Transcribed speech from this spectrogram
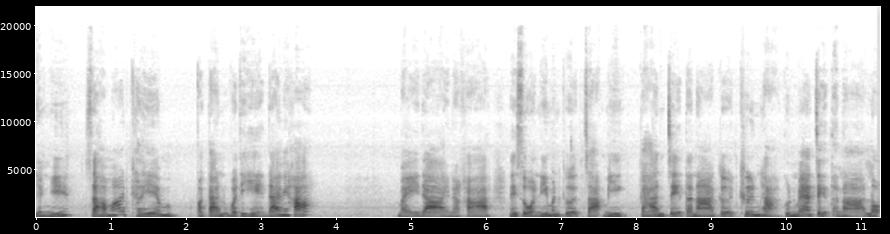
อย่างนี้สามารถเคลมประกันอุบัติเหตุได้ไหมคะ ไม่ได้นะคะ ในส่วนนี้มันเกิดจากมีการเจตนาเกิดขึ้นค่ะ คุณแม่เจตนารอ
